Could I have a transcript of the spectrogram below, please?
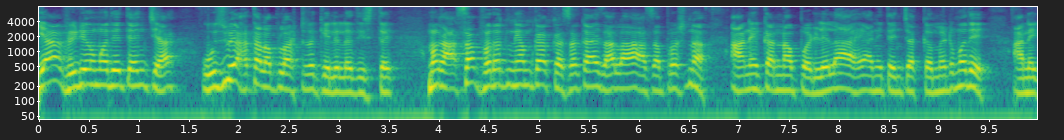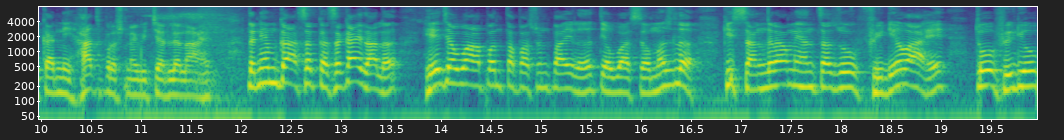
या व्हिडिओमध्ये त्यांच्या उजव्या हाताला प्लास्टर केलेलं दिसतंय. मग असा फरक नेमका कसं काय झाला? असा प्रश्न अनेकांना पडलेला आहे आणि त्यांच्या कमेंटमध्ये अनेकांनी हाच प्रश्न विचारलेला आहे. तर नेमकं असं कसं काय झालं? हे जेव्हा आपण तपासून पाहिलं तेव्हा समजलं की संग्राम यांचा जो व्हिडिओ आहे तो व्हिडिओ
